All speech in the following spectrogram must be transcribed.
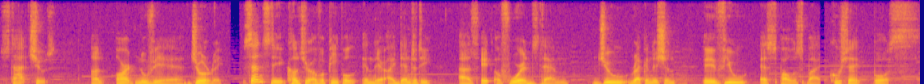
statues, and Art Nouveau jewelry. Since the culture of a people in their identity as it affords them due recognition, a view espoused by Couché-Brosse.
